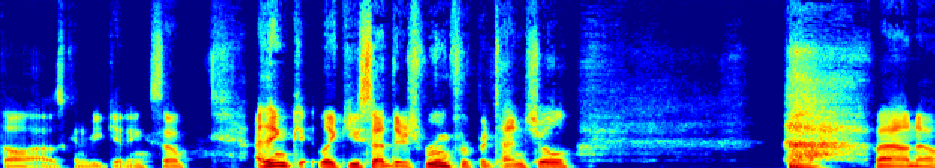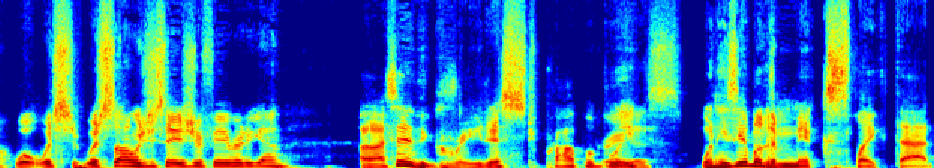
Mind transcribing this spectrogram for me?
thought I was going to be getting. So, I think, like you said, there's room for potential. I don't know. What which which song would you say is your favorite again? Uh, I say the greatest, probably. Greatest. When he's able to mix like that,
